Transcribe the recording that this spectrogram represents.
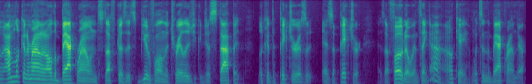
I'm looking around at all the background stuff because it's beautiful on the trailers. You can just stop it, look at the picture as a as a picture, as a photo, and think, ah, okay, what's in the background there?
